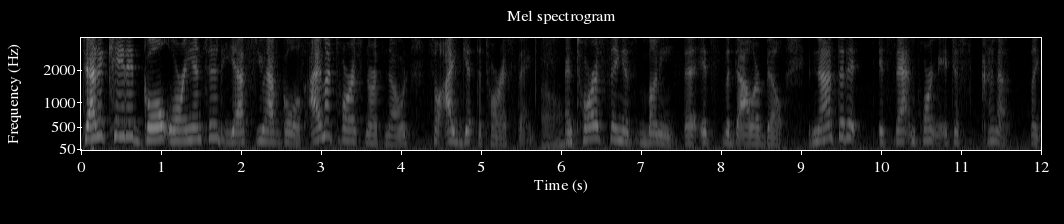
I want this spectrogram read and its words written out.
Dedicated, goal oriented. Yes, you have goals. I'm a Taurus North Node, so I get the Taurus thing. Oh. And Taurus thing is money. That it's the dollar bill. Not that it it's that important. It just kind of like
